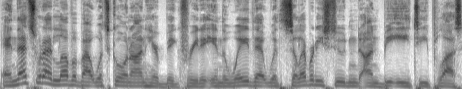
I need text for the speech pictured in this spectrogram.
And that's what I love about what's going on here, Big Freedia, in the way that with Celebrity Student on BET Plus,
